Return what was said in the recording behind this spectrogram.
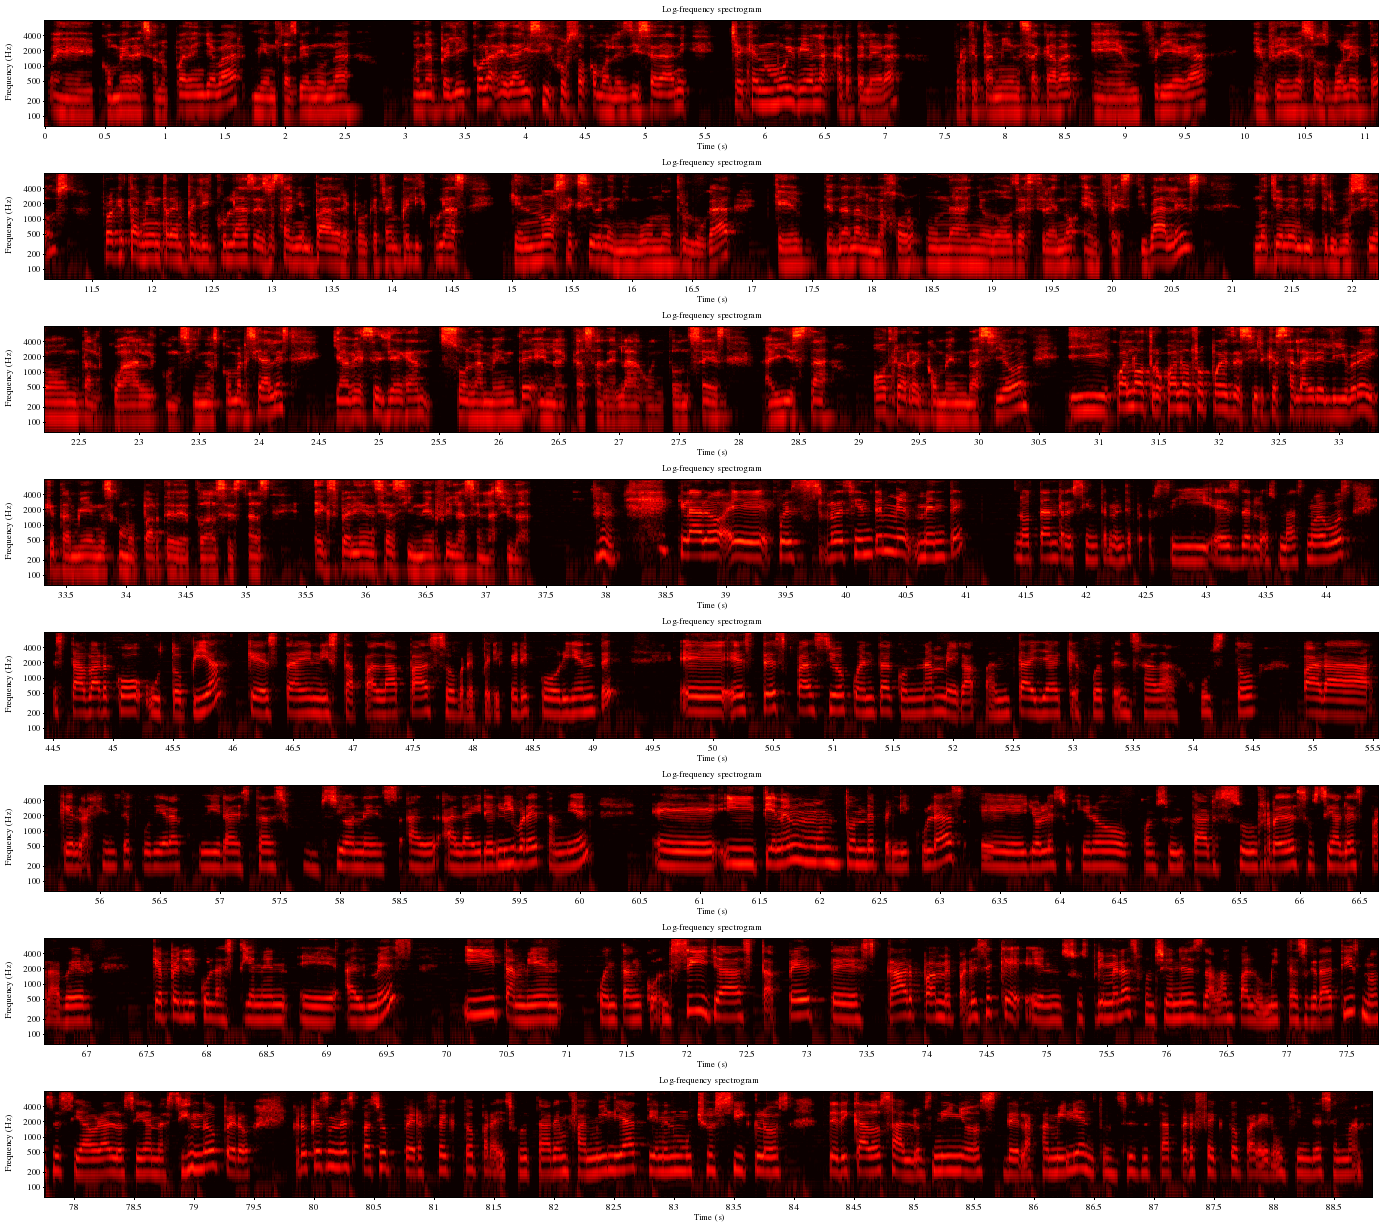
eh, comer, eso lo pueden llevar mientras ven una, una película. Y de ahí sí, justo como les dice Dani, chequen muy bien la cartelera, porque también sacaban en friega, en friega esos boletos, porque también traen películas, eso está bien padre, porque traen películas que no se exhiben en ningún otro lugar, que tendrán a lo mejor un año o dos de estreno en festivales no tienen distribución tal cual con cines comerciales y a veces llegan solamente en la Casa del Lago. Entonces ahí está otra recomendación. ¿Y cuál otro? ¿Cuál otro puedes decir que es al aire libre y que también es como parte de todas estas experiencias cinéfilas en la ciudad? Claro, eh, pues recientemente no tan recientemente, pero sí es de los más nuevos, está Barco Utopía, que está en Iztapalapa sobre Periférico Oriente. Eh, este espacio cuenta con una mega pantalla que fue pensada justo para que la gente pudiera acudir a estas funciones al, aire libre también. Eh, y tienen un montón de películas. Eh, yo les sugiero consultar sus redes sociales para ver qué películas tienen al mes y también cuentan con sillas, tapetes, carpa. Me parece que en sus primeras funciones daban palomitas gratis. No sé si ahora lo sigan haciendo, pero creo que es un espacio perfecto para disfrutar en familia. Tienen muchos ciclos dedicados a los niños de la familia, entonces está perfecto para ir un fin de semana.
